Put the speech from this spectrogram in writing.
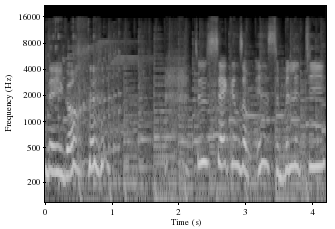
There you go. Two seconds of instability.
